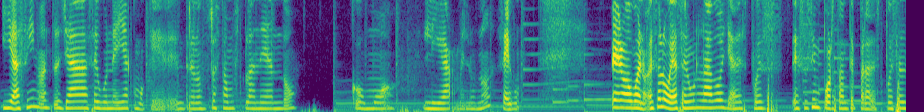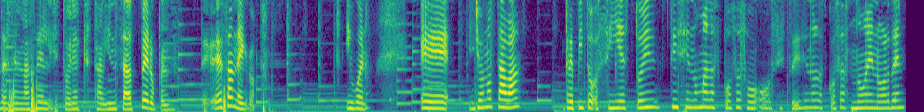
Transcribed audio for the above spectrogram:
y así, ¿no? Entonces ya según ella, como que entre nosotros estamos planeando cómo ligármelo, ¿no? Según. Pero bueno, eso lo voy a hacer un lado, ya después, eso es importante para después el desenlace de la historia que está bien sad, pero pues es anécdota. Y bueno, eh, yo notaba, repito, si estoy diciendo malas cosas o, si estoy diciendo las cosas no en orden,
